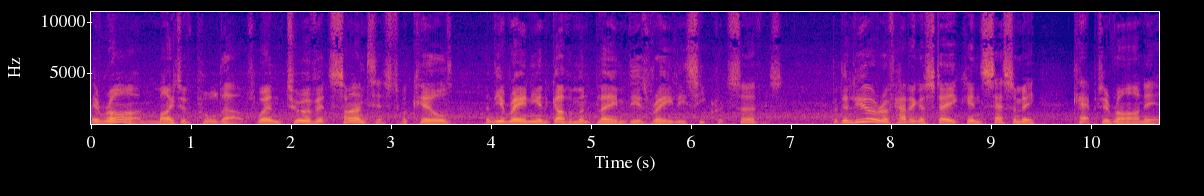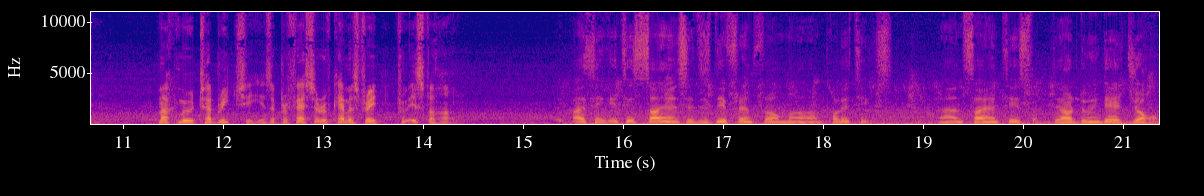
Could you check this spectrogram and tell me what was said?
Iran might have pulled out when two of its scientists were killed and the Iranian government blamed the Israeli Secret Service. But the lure of having a stake in Sesame kept Iran in. Mahmoud Tabrizi is a professor of chemistry from Isfahan. I think it is science. It is different from uh, politics. And scientists, they are doing their job.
